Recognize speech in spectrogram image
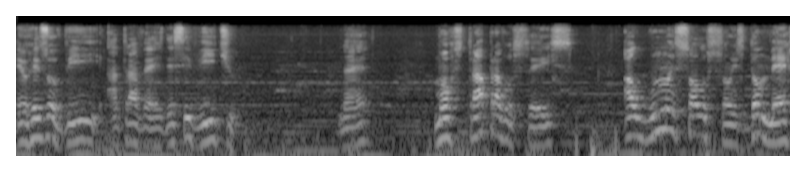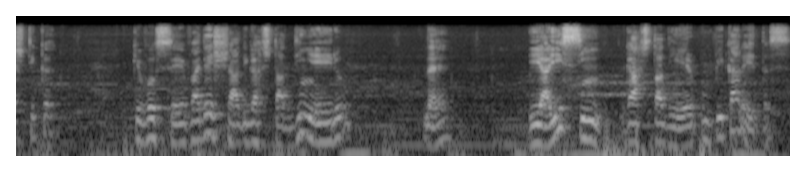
eu resolvi, através desse vídeo, né, mostrar para vocês algumas soluções domésticas que você vai deixar de gastar dinheiro, né? E aí sim gastar dinheiro com picaretas.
